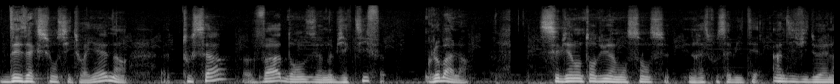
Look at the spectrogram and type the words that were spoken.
des actions citoyennes. Euh, Tout ça va dans un objectif global. C'est bien entendu, à mon sens, une responsabilité individuelle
